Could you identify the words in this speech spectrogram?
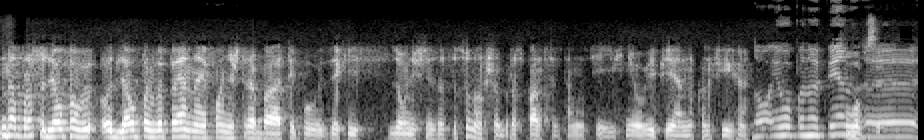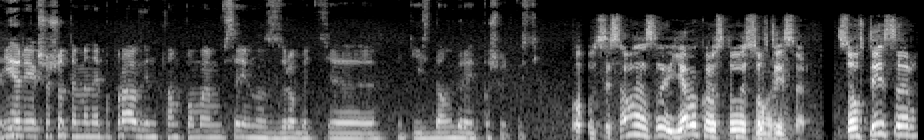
Ну там просто для OpenV для OpenVPN на iPhone ж треба, типу, якийсь зовнішній застосунок, щоб розпарсив там оці їхні VPN конфіги. Ну і OpenVPN, е, Ігор, якщо що ти мене поправ, він там, по-моєму, все рівно зробить е, якийсь даунгрейд по швидкості. О, це саме я використовую Sovereign. Sovereign,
